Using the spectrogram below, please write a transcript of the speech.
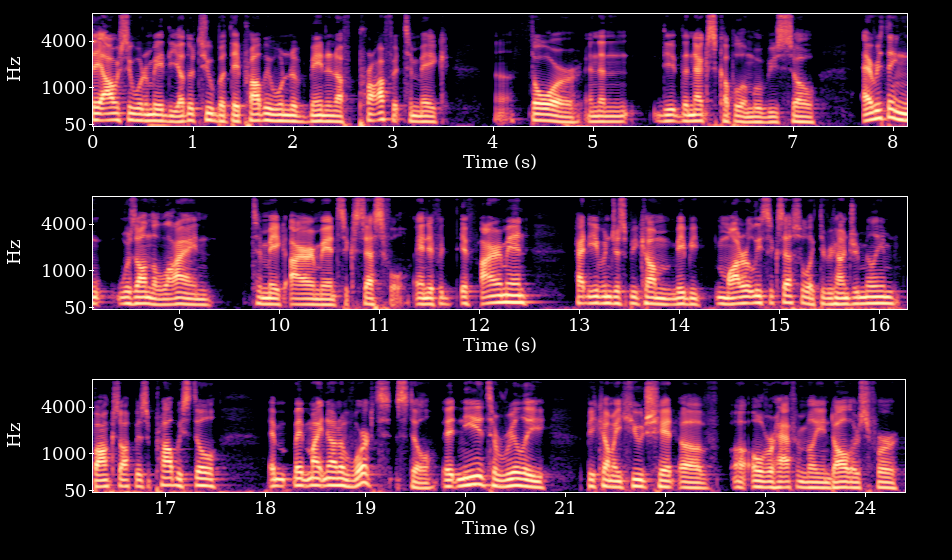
they obviously would have made the other two, but they probably wouldn't have made enough profit to make uh, Thor and then the the next couple of movies. So everything was on the line to make Iron Man successful. And if it, if Iron Man had even just become maybe moderately successful, like 300 million box office, probably still it, it might not have worked. Still, it needed to really become a huge hit of uh, over half a million dollars for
